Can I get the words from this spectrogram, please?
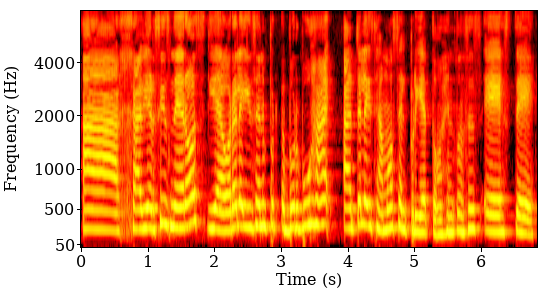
a Javier Cisneros y ahora le dicen burbuja, antes le decíamos el prieto. Entonces, este,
